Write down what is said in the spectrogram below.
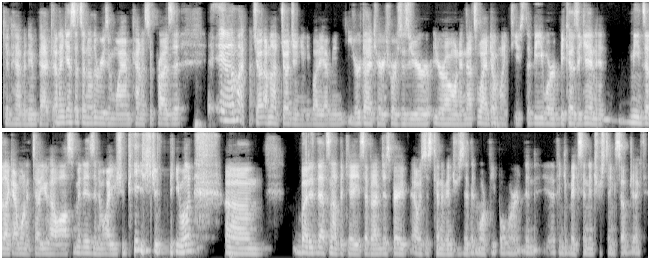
can have an impact. And I guess that's another reason why I'm kind of surprised that, and I'm not, ju- I'm not judging anybody. I mean, your dietary choices are your, your own. And that's why I don't like to use the B word because again, it means that like, I want to tell you how awesome it is and why you should be, you should be one. Um, but it, that's not the case. But I'm just very, I was just kind of interested that more people weren't. And I think it makes an interesting subject.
